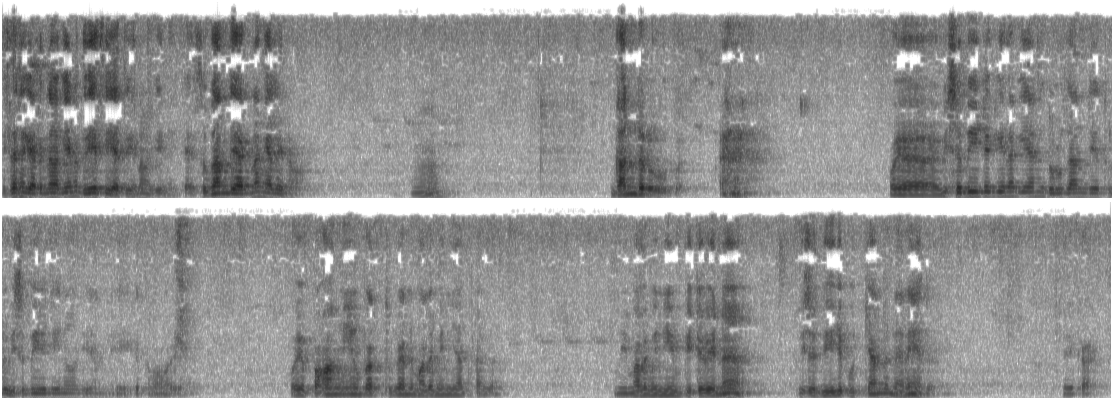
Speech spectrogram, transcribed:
එතන ගැටෙනවා කියන ද්වේෂය ඇති වෙනවා කියන එකයි. සුගන්ධයක් නම් ඇලෙනවා. හ්ම්. ගන්ධ රූප. ඔය විස බීජ කියලා කියන්නේ දුර්ගන්ධය තුළ විස බීජ දිනනවා කියන්නේ ඒක තමයි. ඔය පහන් හිමපත්තු ගන්නේ මලමිනියක් ළඟ. මේ මලමිනියෙන් පිට වෙන විස බීජ පුච්චන්න නෑ නේද? ඒකයි.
